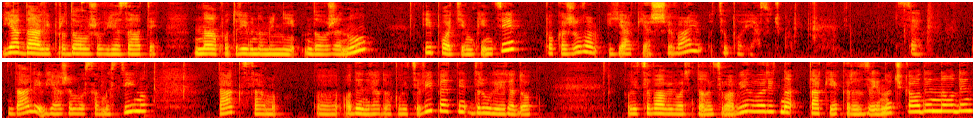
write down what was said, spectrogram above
Я далі продовжу в'язати на потрібну мені довжину, і потім в кінці покажу вам, як я зшиваю цю пов'язочку. Все. Далі в'яжемо самостійно, так само е, один рядок лицеві петлі, другий рядок лицева виворітна, лицева виворітна, так як резиночка один на один.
